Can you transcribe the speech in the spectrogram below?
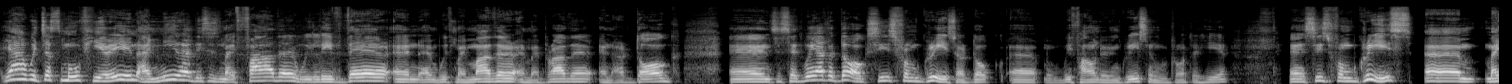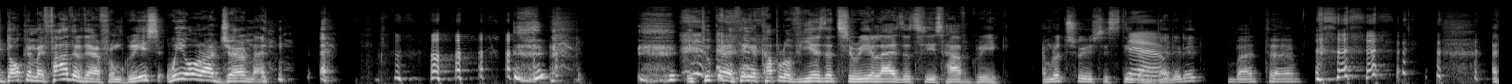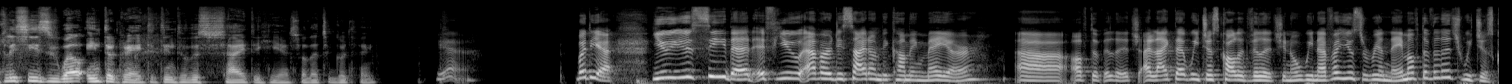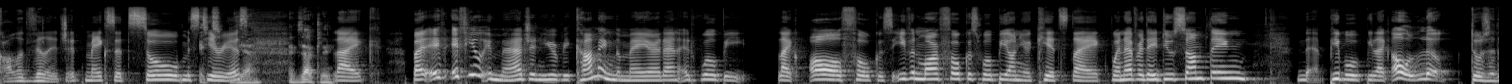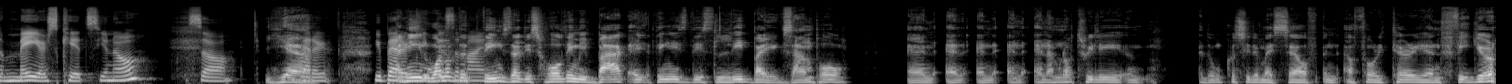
Yeah, we just moved here in. I'm Mira. This is my father. We live there, and, and with my mother and my brother and our dog. And she said, "We have a dog. She's from Greece. Our dog. Uh, we found her in Greece, and we brought her here. And she's from Greece. Um, my dog and my father they are from Greece. We all are German." it took her, I think, a couple of years that she realized that she's half Greek. I'm not sure if she still Yeah. embedded it, but uh, at least he's well integrated into the society here, so that's a good thing. Yeah. But yeah, you you see that if you ever decide on becoming mayor uh, of the village, I like that we just call it village. You know, we never use the real name of the village; we just call it village. It makes it so It's- mysterious. Yeah, exactly. Like, but if if you imagine you're becoming the mayor, then it will be like all focus. Even more focus will be on your kids. Like whenever they do something, people will be like, "Oh, look, those are the mayor's kids," you know. So yeah. better you better I mean, one of the mind. things that is holding me back, I think, is this lead by example, and and and and and I'm not really, um, I don't consider myself an authoritarian figure,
